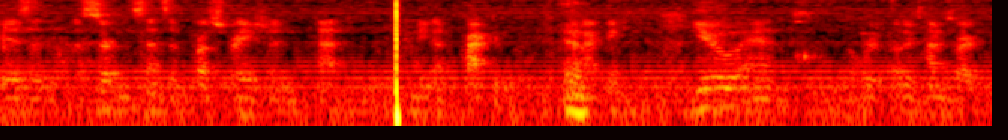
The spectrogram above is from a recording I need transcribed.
is a, a certain sense of frustration at being done practically. And I think you and other times where I've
